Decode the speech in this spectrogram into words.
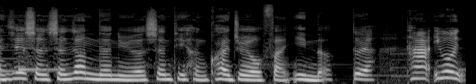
感谢神，神让你的女儿身体很快就有反应了。对啊，她因为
